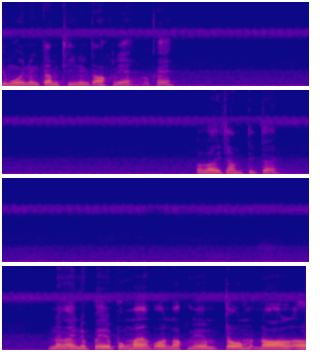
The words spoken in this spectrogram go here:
ជាមួយនឹងកម្មវិធីនឹងបងប្អូនគ្នាអូខេឥឡូវចាំតិចទៅហ្នឹងហើយនៅពេលពុកម៉ែបងប្អូនទាំងគ្នាចូលមកដល់អឺ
